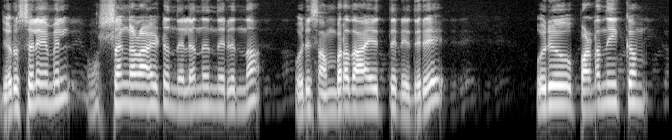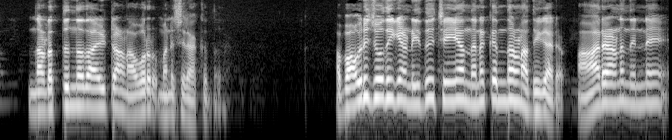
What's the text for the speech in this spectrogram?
ജെറുസലേമിൽ വർഷങ്ങളായിട്ട് നിലനിന്നിരുന്ന ഒരു സമ്പ്രദായത്തിനെതിരെ ഒരു പടനീക്കം നടത്തുന്നതായിട്ടാണ് അവർ മനസ്സിലാക്കുന്നത്. അപ്പൊ അവർ ചോദിക്കുകയാണ് ഇത് ചെയ്യാൻ നിനക്ക് എന്താണ് അധികാരം? ആരാണ് നിന്നെ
